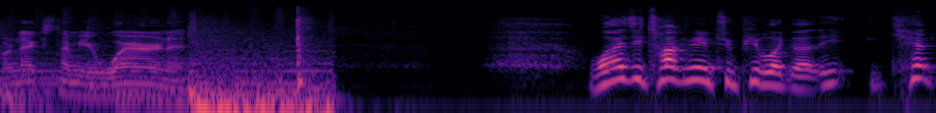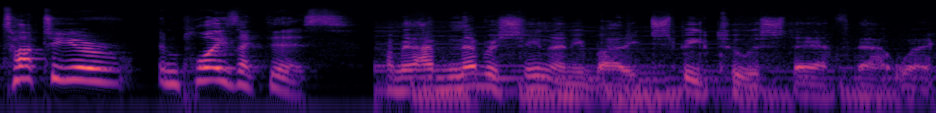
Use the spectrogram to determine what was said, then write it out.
or next time you're wearing it. Why is he talking to people like that? He- You can't talk to your employees like this. I mean, I've never seen anybody speak to his staff that way.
